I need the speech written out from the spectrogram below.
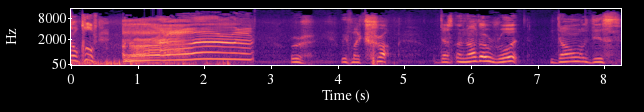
So close. With my truck. There's another road down this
